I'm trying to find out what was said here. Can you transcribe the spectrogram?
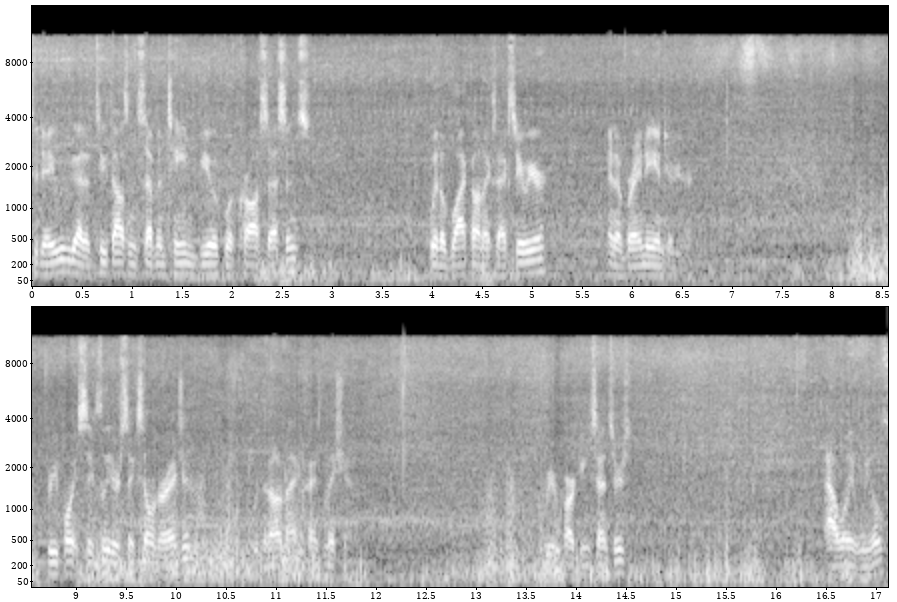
Today we've got a 2017 Buick LaCrosse Essence with a black onyx exterior and a brandy interior. 3.6 liter six cylinder engine with an automatic transmission. Rear parking sensors, alloy wheels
